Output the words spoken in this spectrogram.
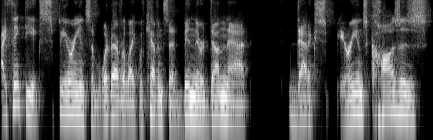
I think the experience of whatever, like what Kevin said, been there, done that, that experience causes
